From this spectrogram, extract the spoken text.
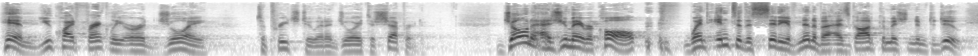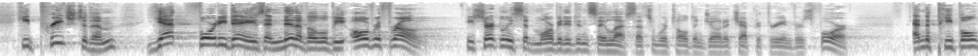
him. You, quite frankly, are a joy to preach to and a joy to shepherd. Jonah, as you may recall, went into the city of Nineveh as God commissioned him to do. He preached to them, Yet 40 days and Nineveh will be overthrown. He certainly said more, but he didn't say less. That's what we're told in Jonah chapter 3 and verse 4. And the people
